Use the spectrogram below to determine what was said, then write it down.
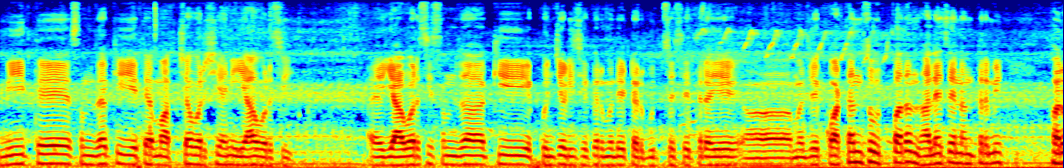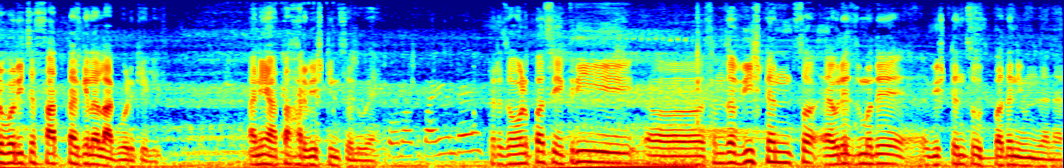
मी इथे समजा की येत्या मागच्या वर्षी आणि यावर्षी वर्षी यावर्षी समजा की एकोणचाळीस एकरमध्ये टरबूजचं क्षेत्र आहे म्हणजे कॉटनचं उत्पादन झाल्याच्यानंतर मी फरवरीच्या सात तारखेला लागवड केली. आणि आता हार्वेस्टिंग चालू आहे. तर जवळपास एकरी समजा वीस टनचं ॲव्हरेजमध्ये वीस टनचं उत्पादन येऊन जाणार.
